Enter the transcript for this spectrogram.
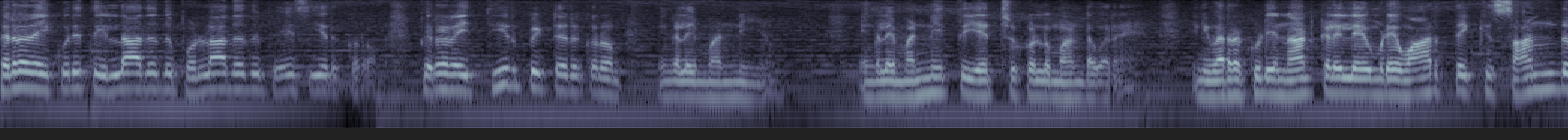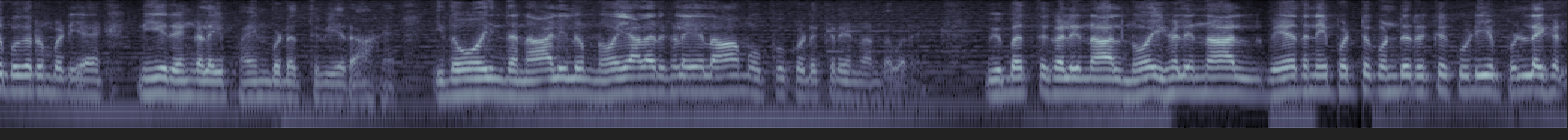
பிறரை குறித்து இல்லாதது பொல்லாதது பேசியிருக்கிறோம். பிறரை தீர்ப்பிட்டு இருக்கிறோம் எங்களை மன்னியும். எங்களை மன்னித்து ஏற்றுக்கொள்ளும் ஆண்டவரே. இனி வரக்கூடிய நாட்களிலே உம்முடைய வார்த்தைக்கு சான்று பகரும்படியாக நீர் எங்களை பயன்படுத்துவீராக. இதோ இந்த நாளிலும் நோயாளர்களை எல்லாம் ஒப்புக் கொடுக்கிறேன் ஆண்டவரே. விபத்துகளினால் நோய்களினால் வேதனைப்பட்டு கொண்டிருக்கக்கூடிய பிள்ளைகள்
